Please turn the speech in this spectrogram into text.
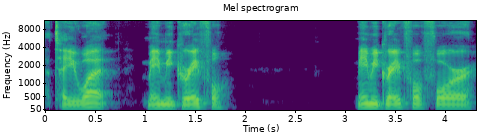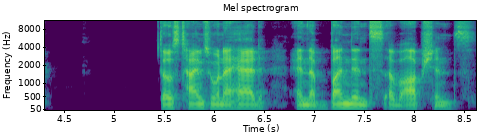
I'll tell you what, made me grateful. Made me grateful for those times when I had an abundance of options.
